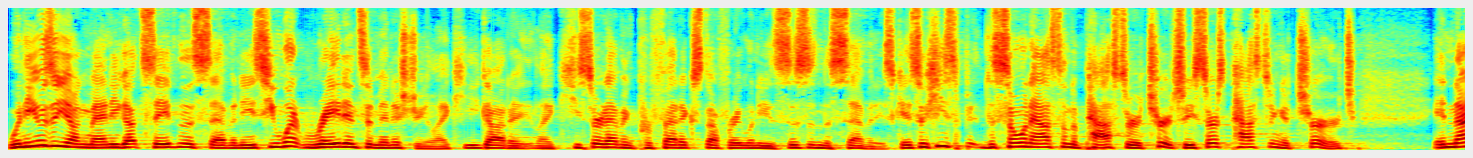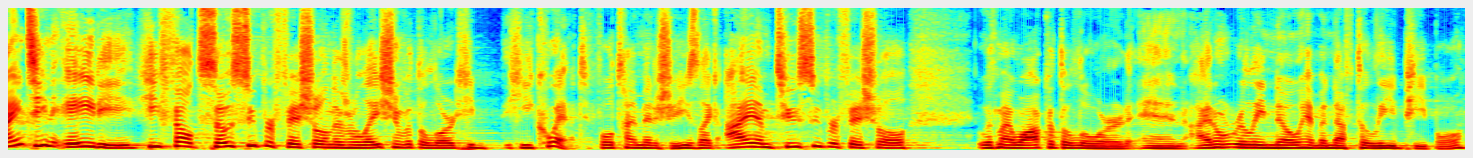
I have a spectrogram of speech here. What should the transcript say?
When he was a young man, he got saved in the 70s. He went right into ministry. Like he got a, like he started having prophetic stuff right when he's this is in the 70s. Okay, so he's someone asked him to pastor a church, so he starts pastoring a church. In 1980, he felt so superficial in his relation with the Lord, he, he quit full time ministry. He's like, I am too superficial with my walk with the Lord, and I don't really know him enough to lead people.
